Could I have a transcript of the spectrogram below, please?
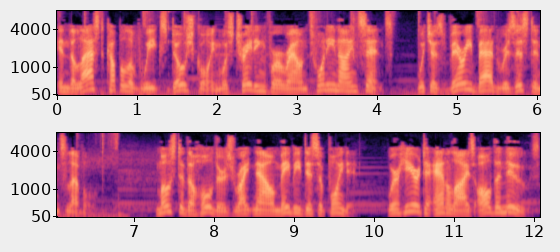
In the last couple of weeks Dogecoin was trading for around 29 cents, which is very bad resistance level. Most of the holders right now may be disappointed. We're here to analyze all the news,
